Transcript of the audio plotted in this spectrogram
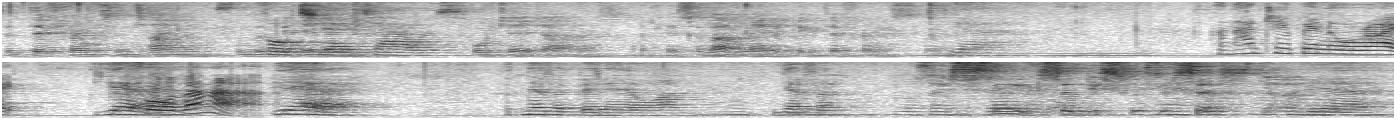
the difference in time from the 48 beginning? hours. 48 hours. Okay, so that made a big difference. then. Yeah. And had you been all right Yeah. before that? Yeah. I've never been ill. I'm never. I see. So this was the first time. Yeah.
